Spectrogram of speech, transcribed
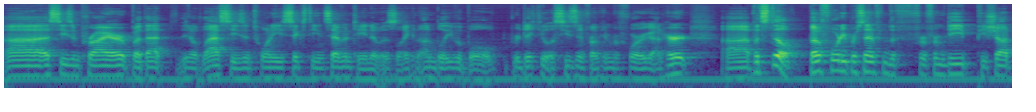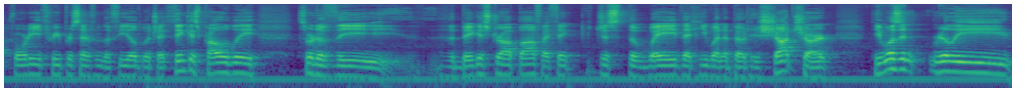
uh, a season prior, but that, you know, last season, 2016 17, it was like an unbelievable, ridiculous season from him before he got hurt. Uh, but still, about 40% from the from deep. He shot 43% from the field, which I think is probably sort of the the biggest drop off. I think just the way that he went about his shot chart, he wasn't really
